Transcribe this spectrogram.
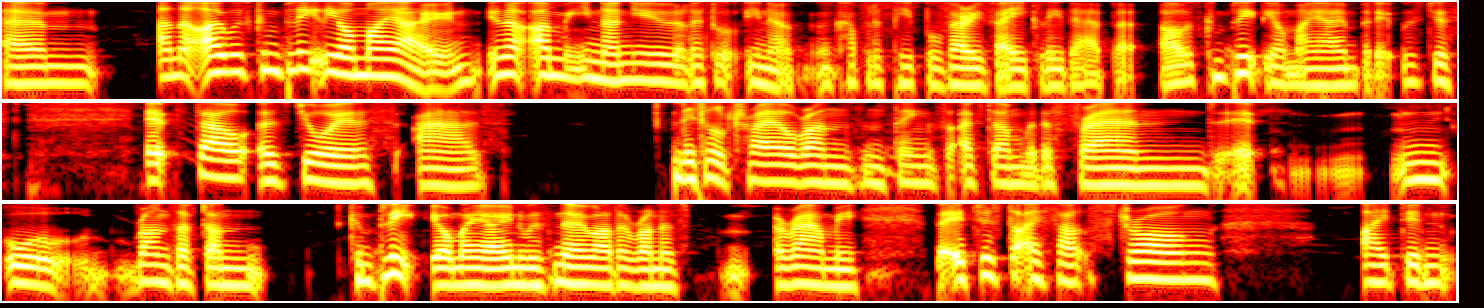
um and I was completely on my own. You know, I mean, I knew a little, you know, a couple of people very vaguely there, but I was completely on my own. But it was just, it felt as joyous as little trail runs and things that I've done with a friend, it, mm, or runs I've done completely on my own with no other runners mm, around me. But it's just that I felt strong. I didn't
